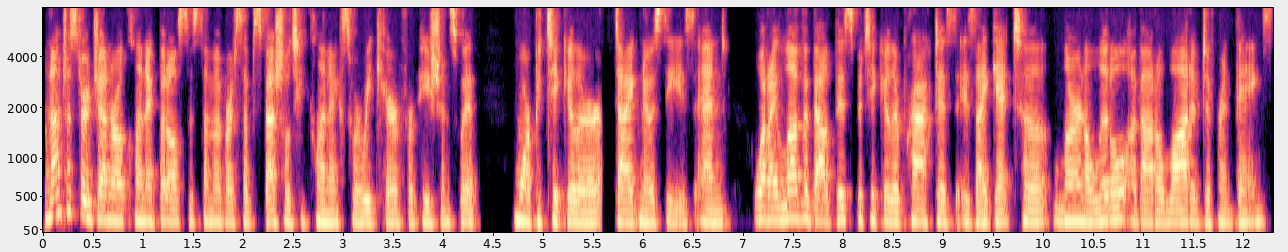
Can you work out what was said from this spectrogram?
not just our general clinic, but also some of our subspecialty clinics where we care for patients with more particular diagnoses. And what I love about this particular practice is I get to learn a little about a lot of different things.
